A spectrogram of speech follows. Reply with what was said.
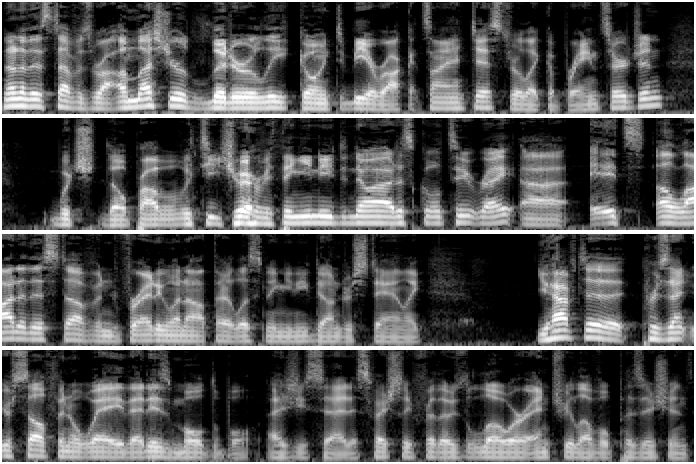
none of this stuff is raw unless you're literally going to be a rocket scientist or like a brain surgeon, which they'll probably teach you everything you need to know out of school too, right? Uh, it's a lot of this stuff, and for anyone out there listening, you need to understand like you have to present yourself in a way that is moldable, as you said, especially for those lower entry level positions.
